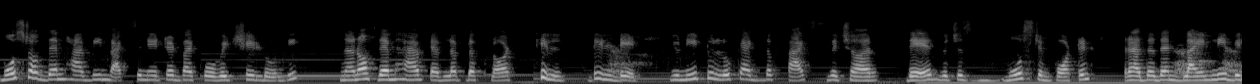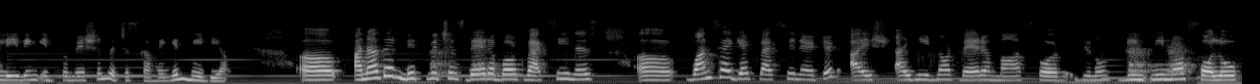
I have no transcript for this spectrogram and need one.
most of them have been vaccinated by Covishield only. None of them have developed a clot till till date you need to look at the facts which are there which is most important rather than blindly believing information which is coming in media. Uh, another myth which is there about vaccine is uh, once i get vaccinated i sh- i need not wear a mask or you know need, need not follow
